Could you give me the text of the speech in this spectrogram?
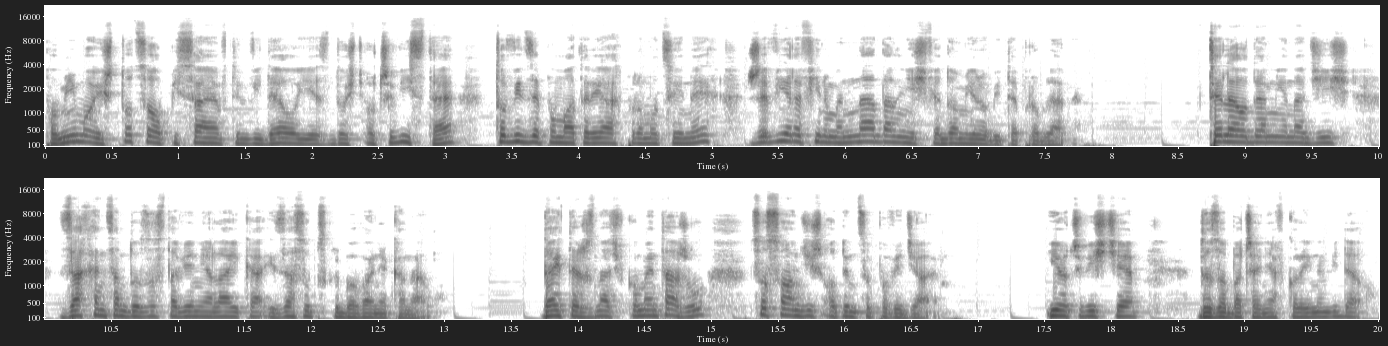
pomimo iż to, co opisałem w tym wideo jest dość oczywiste, to widzę po materiałach promocyjnych, że wiele firm nadal nieświadomie robi te problemy. Tyle ode mnie na dziś. Zachęcam do zostawienia lajka i zasubskrybowania kanału. Daj też znać w komentarzu, co sądzisz o tym, co powiedziałem. I oczywiście do zobaczenia w kolejnym wideo.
